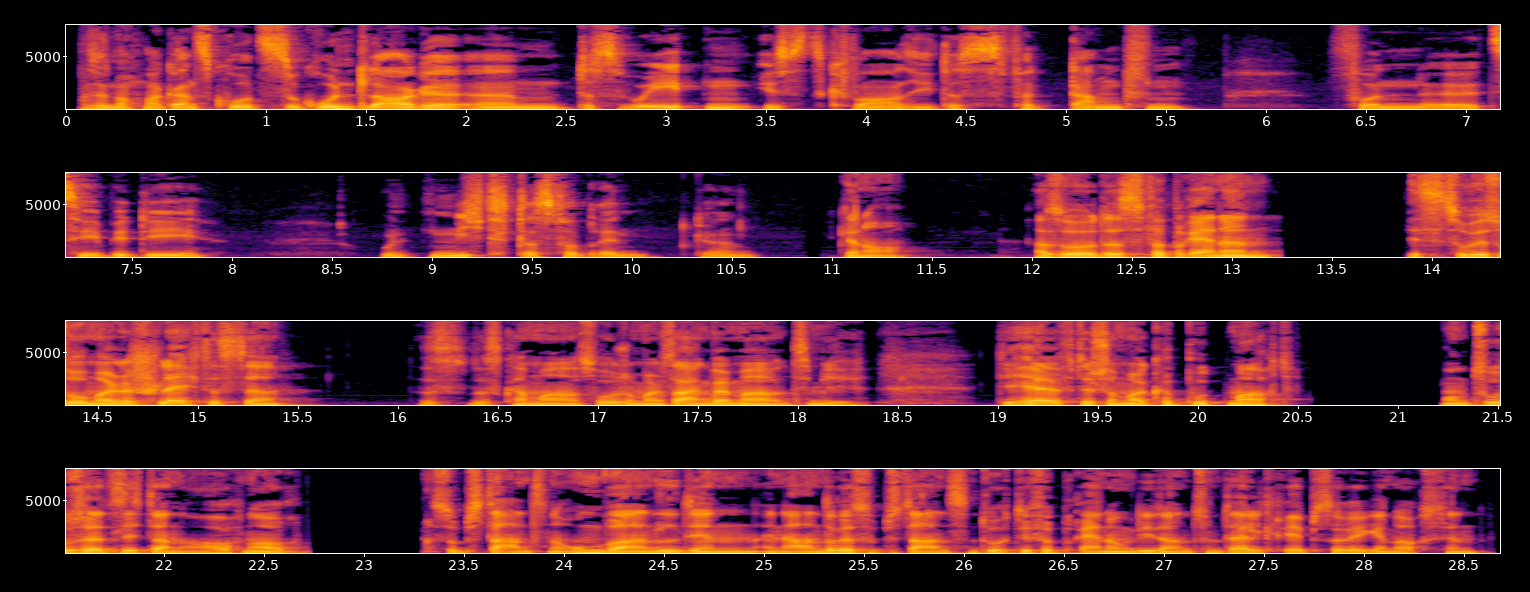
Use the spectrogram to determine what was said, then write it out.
Also nochmal ganz kurz zur Grundlage. Ähm, das Vapen ist quasi das Verdampfen von äh, CBD und nicht das Verbrennen. Gell? Genau. Also das Verbrennen ist sowieso mal das Schlechteste. Das, das kann man so schon mal sagen, weil man ziemlich die Hälfte schon mal kaputt macht und zusätzlich dann auch noch Substanzen umwandelt in, in andere Substanzen durch die Verbrennung, die dann zum Teil krebserregend auch sind.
